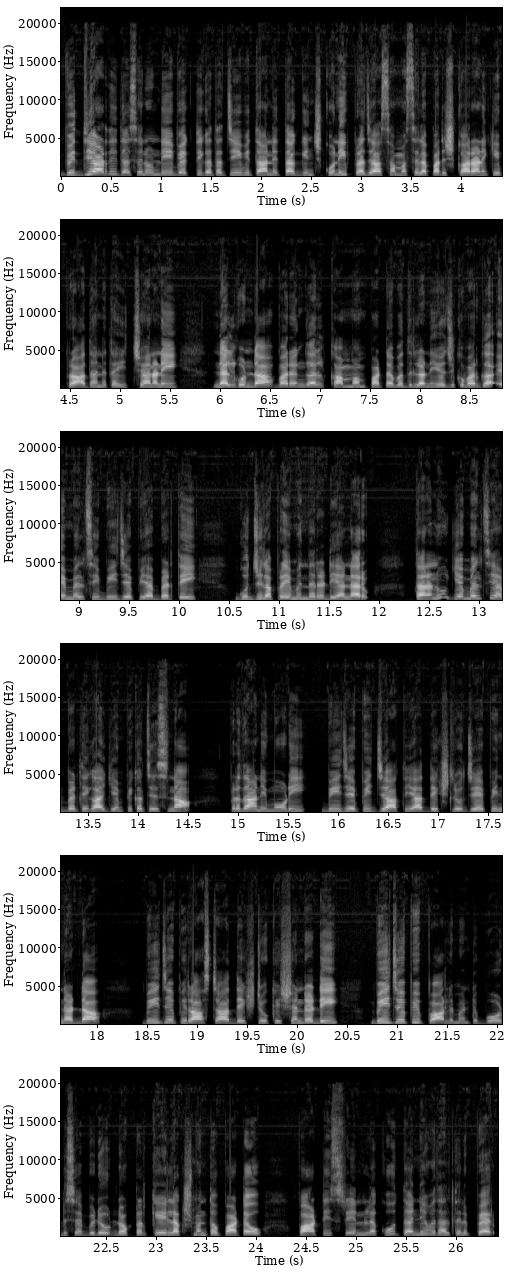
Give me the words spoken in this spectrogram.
విద్యార్థి దశ నుండి వ్యక్తిగత జీవితాన్ని తగ్గించుకొని ప్రజా సమస్యల పరిష్కారానికి ప్రాధాన్యత ఇచ్చానని నల్గొండ వరంగల్ ఖమ్మం పట్టభద్రుల నియోజకవర్గ ఎమ్మెల్సీ బీజేపీ అభ్యర్థి గుజ్జుల ప్రేమేందర్ రెడ్డి అన్నారు. తనను ఎమ్మెల్సీ అభ్యర్థిగా ఎంపిక చేసిన ప్రధాని మోడీ బీజేపీ జాతీయ అధ్యక్షులు జేపీ నడ్డా బీజేపీ రాష్ట్ర అధ్యక్షుడు Kishan Reddy BJP parliament board సభ్యుడు డాక్టర్ కె లక్ష్మణ్తో పాటు పార్టీ శ్రేణులకు ధన్యవాదాలు తెలిపారు.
